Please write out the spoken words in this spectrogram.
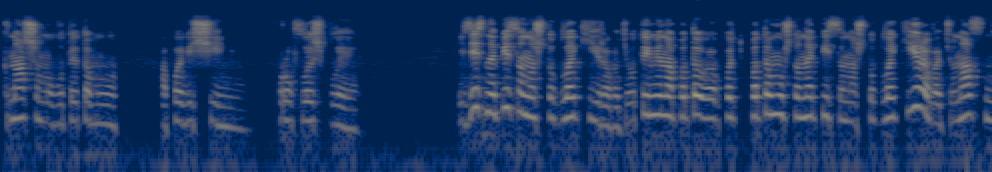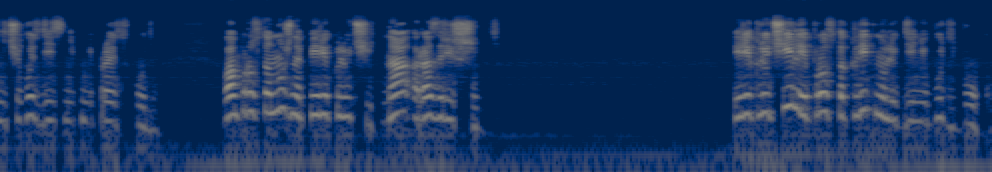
к нашему вот этому оповещению про флеш-плеер. И здесь написано, что блокировать. Вот именно потому, потому что написано, что блокировать, у нас ничего здесь не, не происходит. Вам просто нужно переключить на разрешить. Переключили и просто кликнули где-нибудь сбоку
